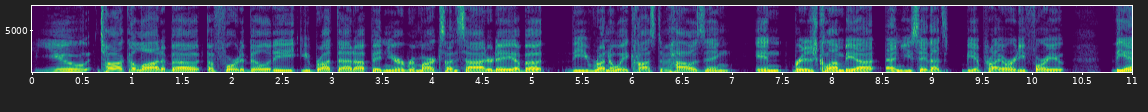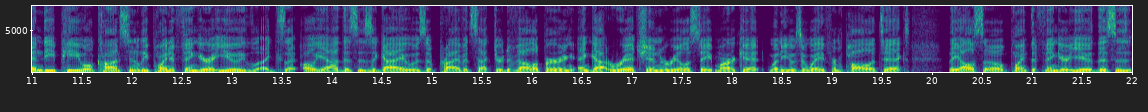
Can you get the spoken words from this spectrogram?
You talk a lot about affordability. You brought that up in your remarks on Saturday about the runaway cost of housing in British Columbia, and you say that's be a priority for you the NDP will constantly point a finger at you, like, oh yeah, this is a guy who was a private sector developer and, and, got rich in the real estate market when he was away from politics. They also point the finger at you. This is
